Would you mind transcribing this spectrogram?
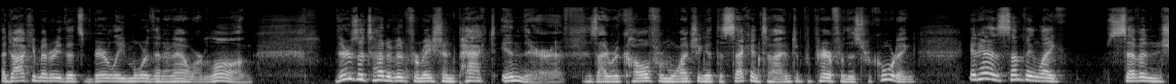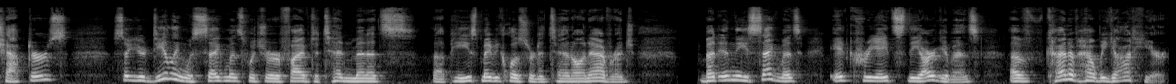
a documentary that's barely more than an hour long, there's a ton of information packed in there. As I recall from watching it the second time to prepare for this recording, it has something like seven chapters. So you're dealing with segments which are five to ten minutes a piece, maybe closer to 10 on average. But in these segments, it creates the arguments of kind of how we got here,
